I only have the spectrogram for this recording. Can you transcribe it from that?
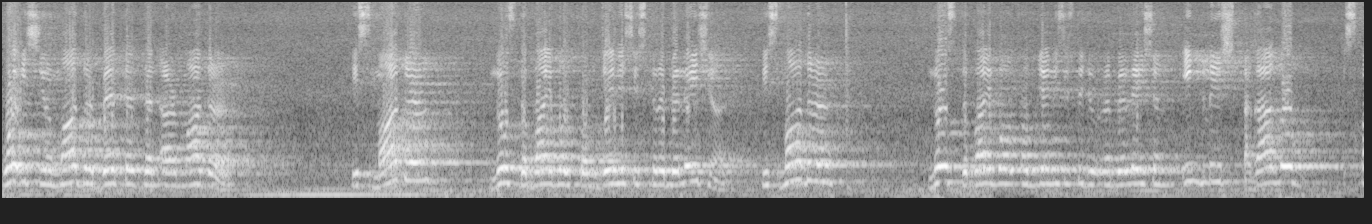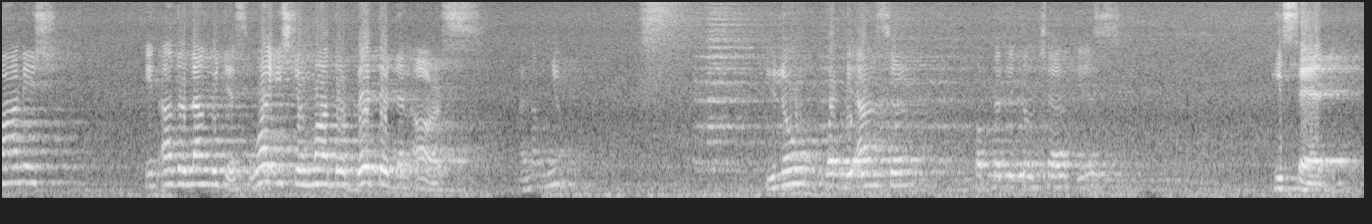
Why is your mother better than our mother? His mother knows the Bible from Genesis to Revelation. His mother knows the Bible from Genesis to Revelation, English, Tagalog, Spanish, in other languages. Why is your mother better than ours? Alam nyo. You know what the answer of the little child is? He said,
